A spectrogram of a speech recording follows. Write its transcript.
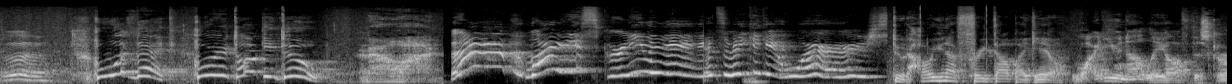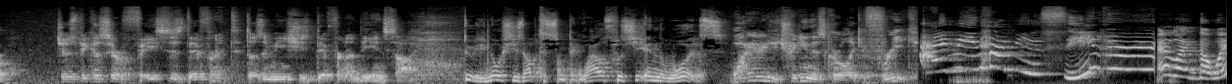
Ugh. Who was that? Who are you talking to? Now Ah! Why are you screaming? It's making it worse. Dude, how are you not freaked out by Gail? Why do you not lay off this girl? Just because her face is different doesn't mean she's different on the inside. Dude, you know she's up to something. Why else was she in the woods? Why are you treating this girl like a freak? I mean, have you seen her? And like the way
